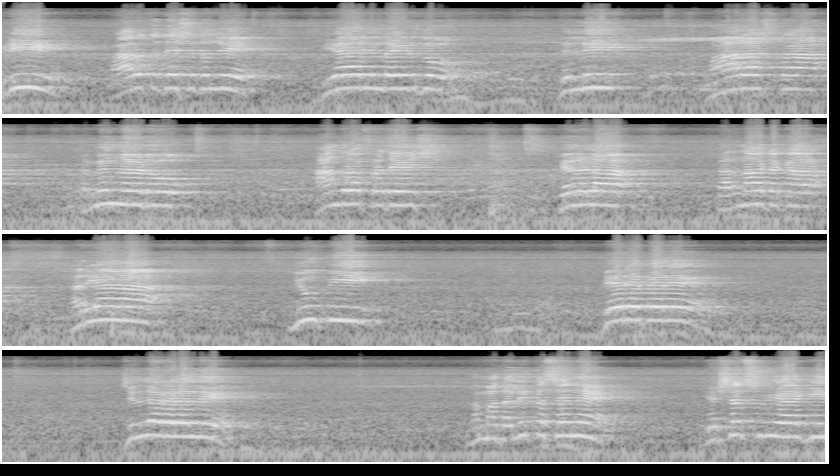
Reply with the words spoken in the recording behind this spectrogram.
ಇಡೀ ಭಾರತ ದೇಶದಲ್ಲಿ ಬಿಹಾರಿಂದ ಹಿಡಿದು ದಿಲ್ಲಿ, ಮಹಾರಾಷ್ಟ್ರ, ತಮಿಳುನಾಡು, ಆಂಧ್ರ ಪ್ರದೇಶ್, ಕೇರಳ, ಕರ್ನಾಟಕ, ಹರಿಯಾಣ ಯು ಪಿ ಬೇರೆ ಬೇರೆ ಜಿಲ್ಲೆಗಳಲ್ಲಿ ನಮ್ಮ ದಲಿತ ಸೇನೆ ಯಶಸ್ವಿಯಾಗಿ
